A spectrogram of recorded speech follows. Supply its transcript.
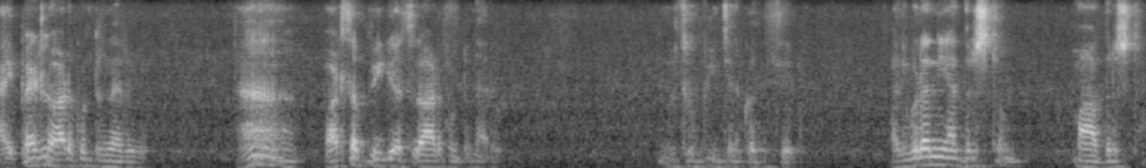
ఐప్యాడ్లో ఆడుకుంటున్నారు. వాట్సాప్ వీడియోస్లో ఆడుకుంటున్నారు. నువ్వు చూపించిన కొద్దిసేపు. అది కూడా నీ అదృష్టం మా అదృష్టం.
